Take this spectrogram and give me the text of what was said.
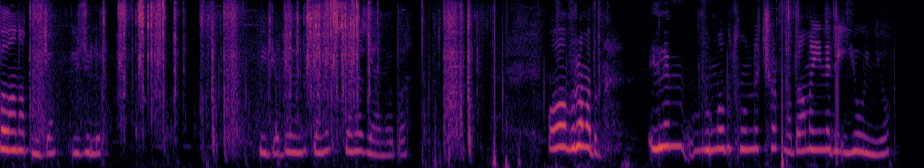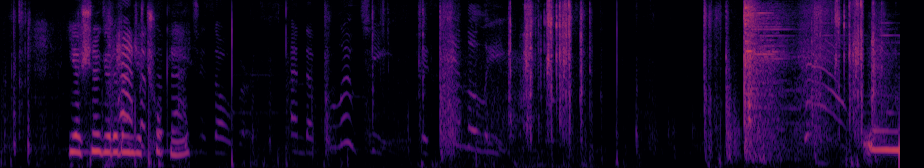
Falan atmayacağım. Üzülür. Videoda yumruk yemek istemez yani o da. Aa vuramadım. Elim vurma butonuna çarpmadı ama yine de iyi oynuyor. Yaşına göre bence çok iyi. Oy.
